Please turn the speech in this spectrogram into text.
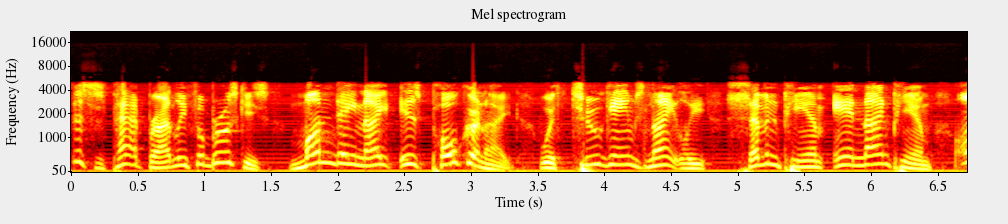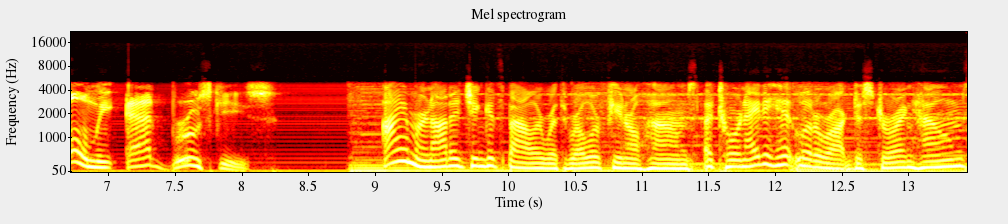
This is Pat Bradley for Brewskis. Monday night is poker night with two games nightly, 7 p.m. and 9 p.m. only at Brewskis. I am Renata Jenkins Bowler with Roller Funeral Homes. A tornado hit Little Rock, destroying homes,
